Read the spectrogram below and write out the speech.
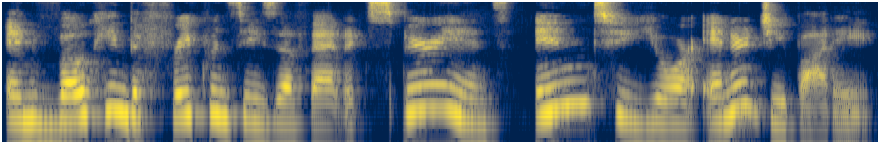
invoking the frequencies of that experience into your energy body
